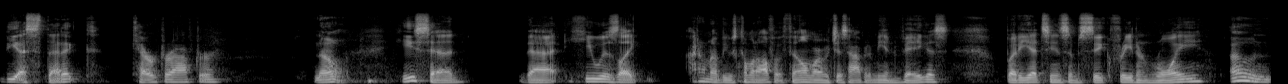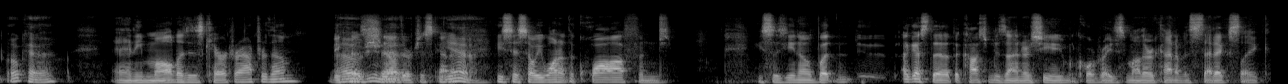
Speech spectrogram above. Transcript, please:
the aesthetic character after? no. He said that he was like, I don't know if he was coming off a film or it just happened to be in Vegas, but he had seen some Siegfried and Roy Oh, okay. and he modeled his character after them Oh, because Oh, you know they're just kind of. Yeah. He says so he wanted the quaff and he says you know, but uh, I guess the the costume designer she incorporated some other kind of aesthetics like.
